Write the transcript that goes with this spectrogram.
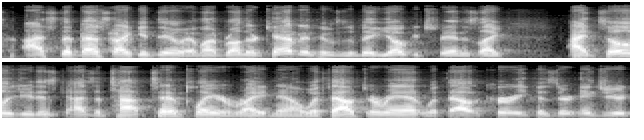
That's the best I could do. And my brother Kevin, who's a big Jokic fan, is like, "I told you this guy's a top 10 player right now, without Durant, without Curry, because they're injured."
